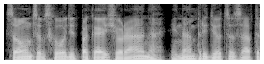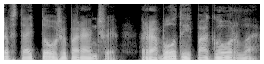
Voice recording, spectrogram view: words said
«Солнце всходит пока еще рано, и нам придется завтра встать тоже пораньше работы по горло.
